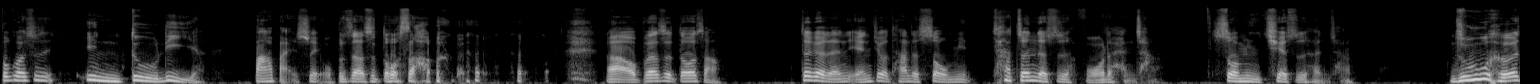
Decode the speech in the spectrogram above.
不过是印度历呀，八百岁，我不知道是多少 啊，我不知道是多少。这个人研究他的寿命，他真的是活得很长，寿命确实很长。如何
